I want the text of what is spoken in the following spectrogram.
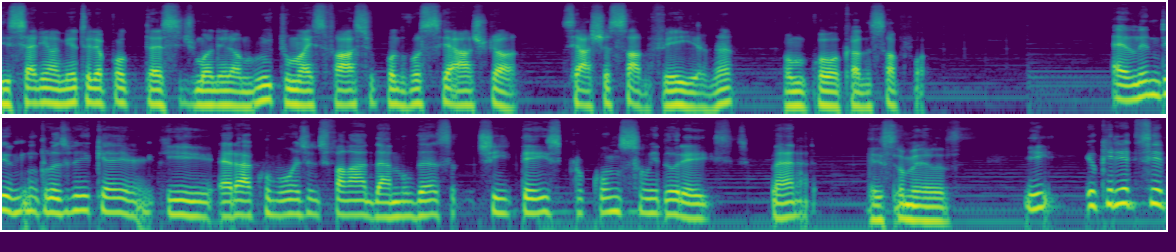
esse alinhamento ele acontece de maneira muito mais fácil quando você acha, você acha essa veia, né? Vamos colocar dessa forma. É, eu lembro, inclusive, que, que era comum a gente falar da mudança do tintês para o consumidorês, né? Isso mesmo. E eu queria que você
